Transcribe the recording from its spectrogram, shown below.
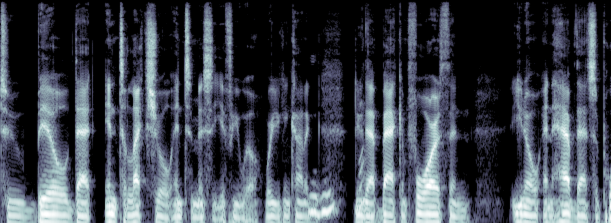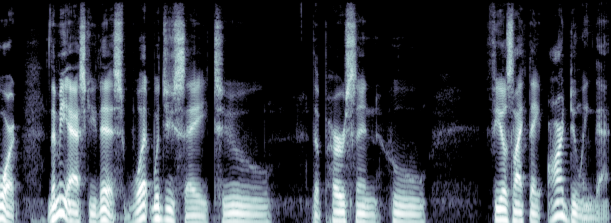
to build that intellectual intimacy, if you will, where you can kind of do that back and forth and you know and have that support. Let me ask you this. What would you say to the person who feels like they are doing that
